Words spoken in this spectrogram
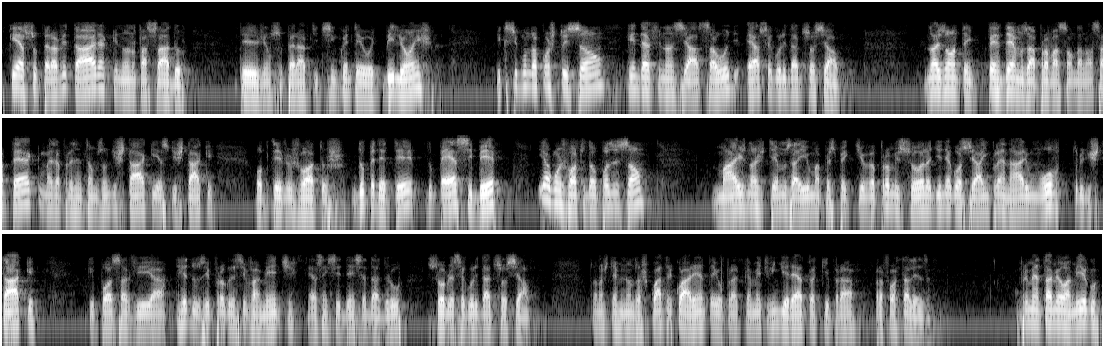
que é superavitária, que no ano passado teve um superávit de 58 bilhões e que, segundo a Constituição, quem deve financiar a saúde é a Seguridade Social. Nós ontem perdemos a aprovação da nossa PEC, mas apresentamos um destaque, e esse destaque obteve os votos do PDT, do PSB e alguns votos da oposição, mas nós temos aí uma perspectiva promissora de negociar em plenário um outro destaque que possa vir a reduzir progressivamente essa incidência da DRU sobre a Seguridade Social. Então nós terminamos às 4h40 e eu praticamente vim direto aqui para Fortaleza. Cumprimentar meu amigo,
